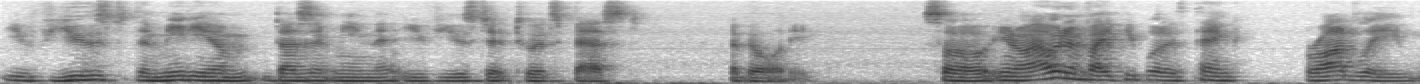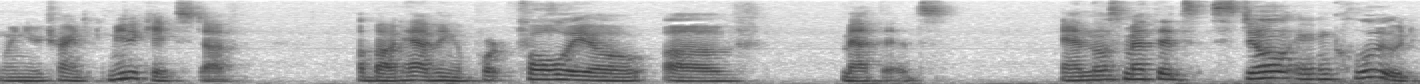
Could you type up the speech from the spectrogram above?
you've used the medium doesn't mean that you've used it to its best ability. So, you know, I would invite people to think broadly when you're trying to communicate stuff about having a portfolio of methods. And those methods still include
